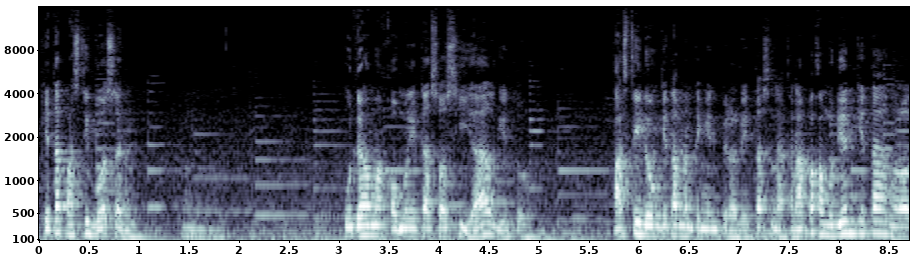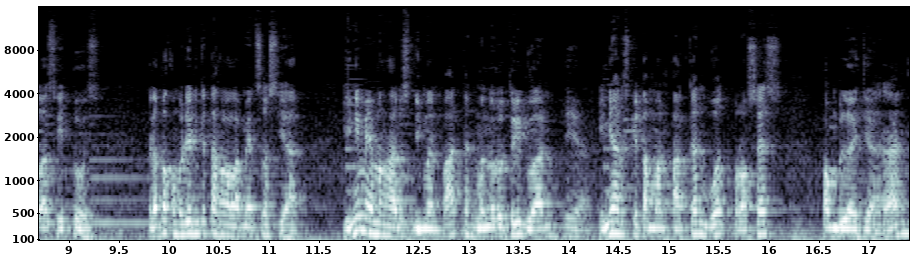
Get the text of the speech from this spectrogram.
kita pasti bosen Hmm. udah mah komunitas sosial gitu pasti dong kita mentingin prioritas. Nah kenapa kemudian kita ngelola situs? Kenapa kemudian kita ngelola medsos? Ya ini memang harus dimanfaatkan. Menurut Ridwan Iya. ini harus kita manfaatkan buat proses pembelajaran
